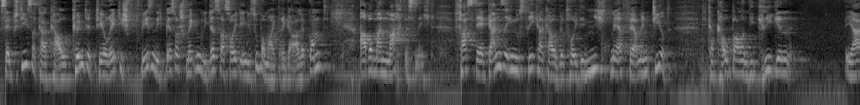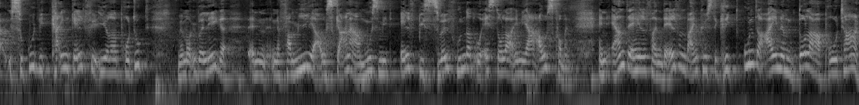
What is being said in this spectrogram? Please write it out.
Selbst dieser Kakao könnte theoretisch wesentlich besser schmecken wie das, was heute in die Supermarktregale kommt, aber man macht es nicht. Fast der ganze Industriekakao wird heute nicht mehr fermentiert. Die Kakaobauern, die kriegen ja, so gut wie kein Geld für ihr Produkt. Wenn man überlege, eine Familie aus Ghana muss mit 11 bis 1200 US-Dollar im Jahr auskommen. Ein Erntehelfer in der Elfenbeinküste kriegt unter einem Dollar pro Tag.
